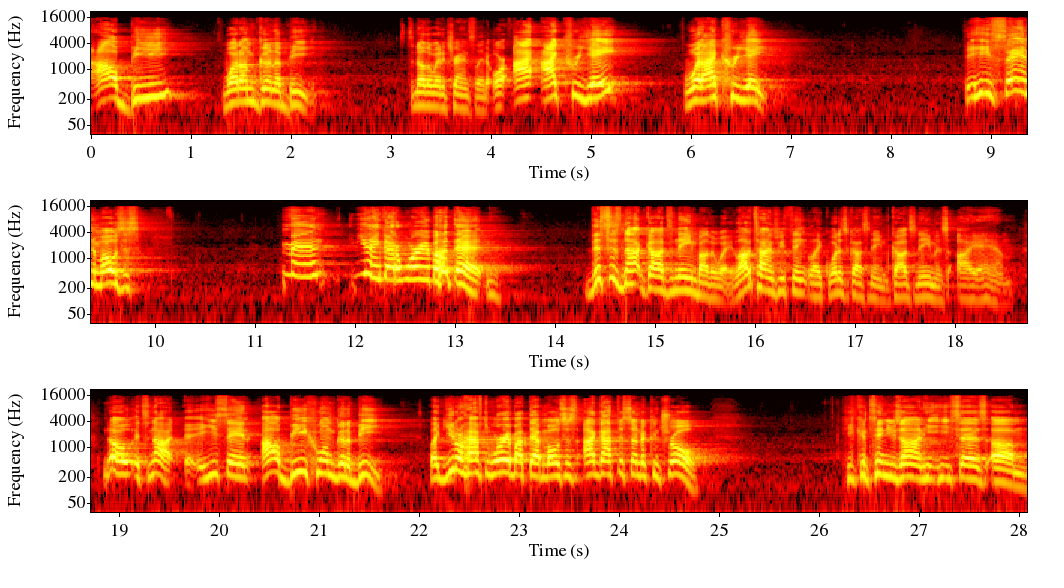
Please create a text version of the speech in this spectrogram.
I'll be what I'm going to be. It's another way to translate it. Or I, I create what I create. He's saying to Moses, man, you ain't got to worry about that. This is not God's name, by the way. A lot of times we think, like, what is God's name? God's name is I am. No, it's not. He's saying, I'll be who I'm going to be. Like, you don't have to worry about that, Moses. I got this under control. He continues on. He, he says, um,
